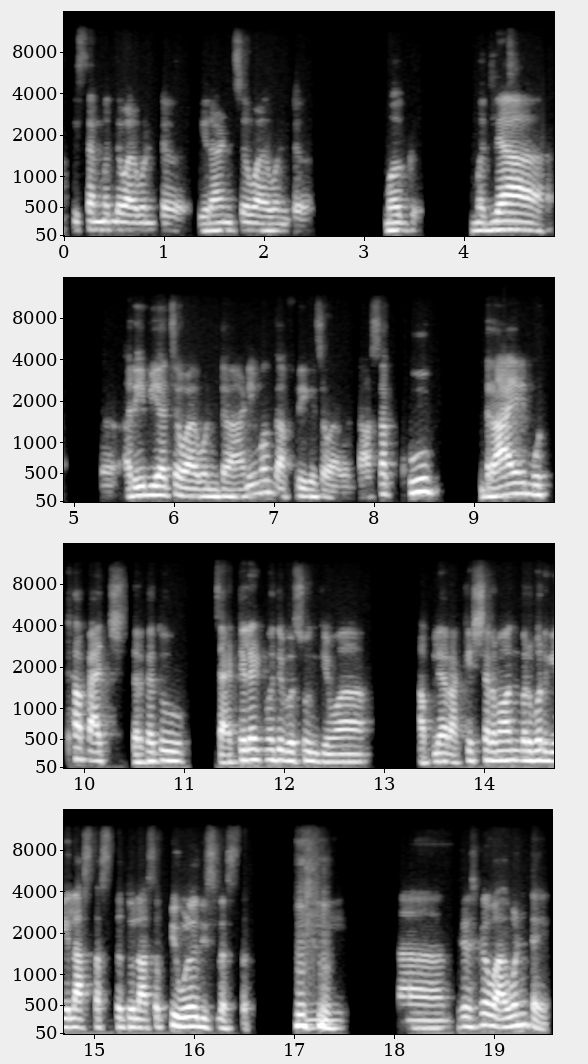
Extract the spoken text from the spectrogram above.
पाकिस्तानमधलं वाळवंट इराणचं वाळवंट मग मधल्या अरेबियाचं वाळवंट आणि मग आफ्रिकेचं वाळवंट. असा खूप ड्राय मोठा पॅच जर का तू सॅटेलाइटमध्ये बसून किंवा आपल्या राकेश शर्मांबरोबर गेला असतास तर तुला असं पिवळं दिसलं असतं. तिकडे सगळं वाळवंट आहे.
